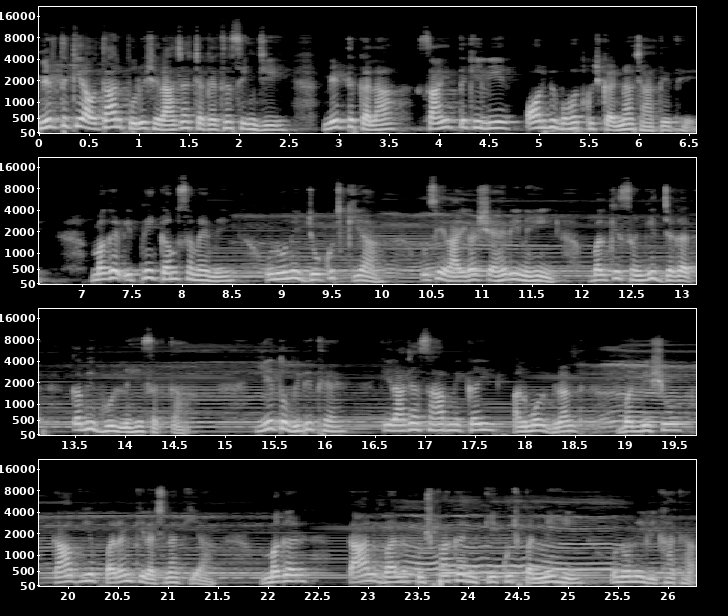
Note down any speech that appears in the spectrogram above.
नृत्य के अवतार पुरुष राजा चक्रधर सिंह जी नृत्य कला, साहित्य के लिए और भी बहुत कुछ करना चाहते थे। मगर इतने कम समय में उन्होंने जो कुछ किया, उसे रायगढ़ शहर ही नहीं, बल्कि संगीत जगत कभी भूल नहीं सकता। ये तो विदित है कि राजा साहब ने कई अनमोल ग्रंथ, बंदिशों, काव्य परन की रचना किया। मगर ताल, बल पुष्पाकर के कुछ पन्ने ही उन्होंने लिखा था।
